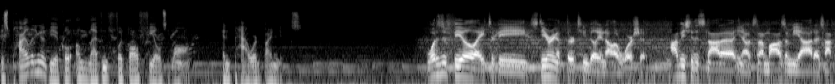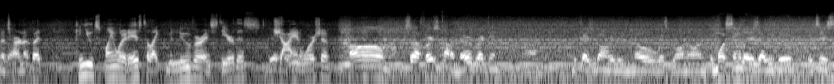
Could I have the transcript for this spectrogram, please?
is piloting a vehicle 11 football fields long and powered by nukes. What does it feel like to be steering a $13 billion warship? obviously this is not a you know it's not a Mazda Miata. It's not going to turn it. But can you explain what it is to like maneuver and steer this Yes, sir. giant warship? Um, so at first it's kind of nerve wracking because you don't really know what's going on. The more simulators that we do, it just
